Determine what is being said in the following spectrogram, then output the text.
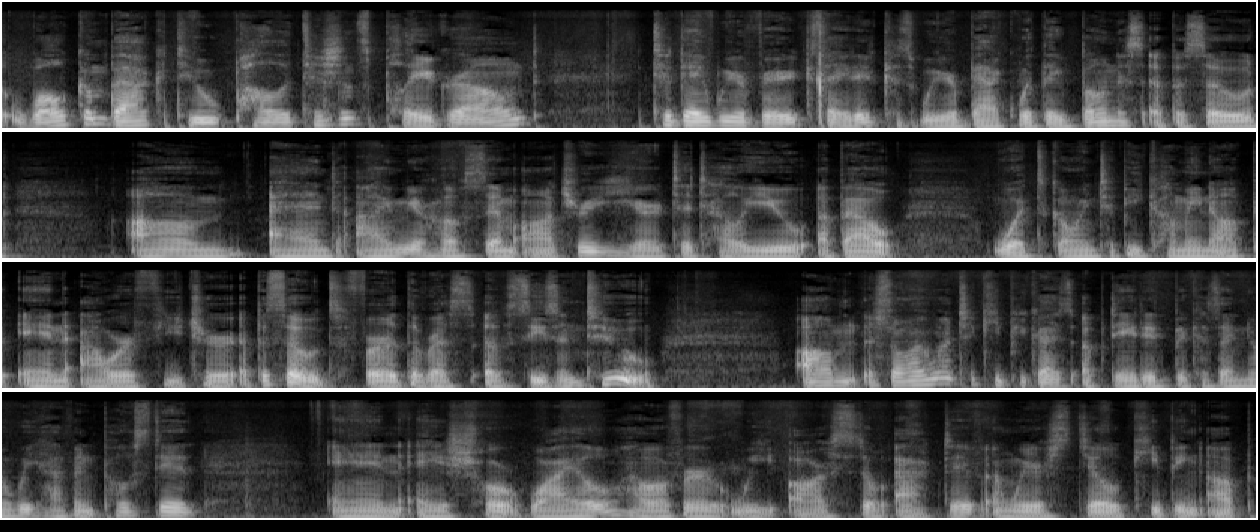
welcome back to Politicians Playground. Today we are very excited because we are back with a bonus episode. Um, and I'm your host, Sam Autry, here to tell you about what's going to be coming up in our future episodes for the rest of season two. Um, so I want to keep you guys updated because I know we haven't posted in a short while. However, we are still active and we are still keeping up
